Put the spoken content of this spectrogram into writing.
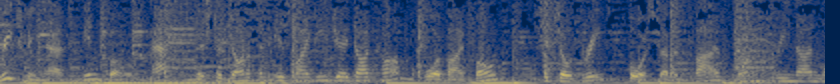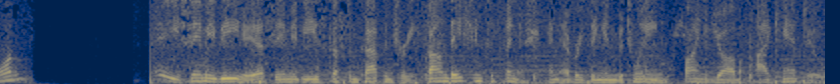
Reach me at info at MrJonathanIsmydJ.com or by phone 603-475-1391 Hey, Sammy B here, Sammy B's Custom Carpentry, foundation to finish and everything in between. Find a job I can't do.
